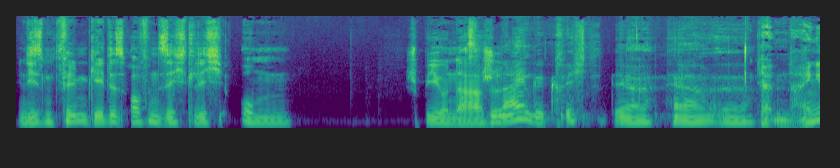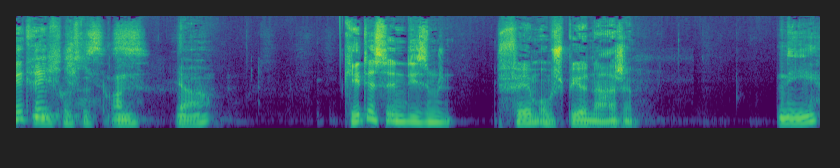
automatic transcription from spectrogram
In diesem Film geht es offensichtlich um Hast Spionage. du Nein gekriegt, der Herr äh, Der hat ein Nein gekriegt? Ist dran. Ja. Geht es in diesem Film um Spionage? Nee.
